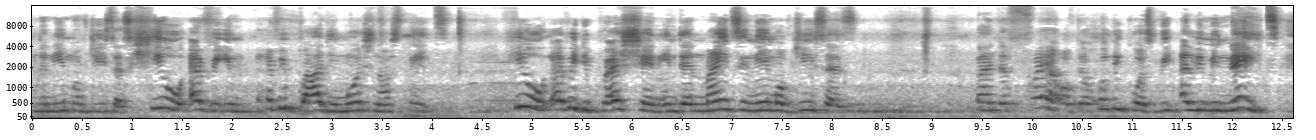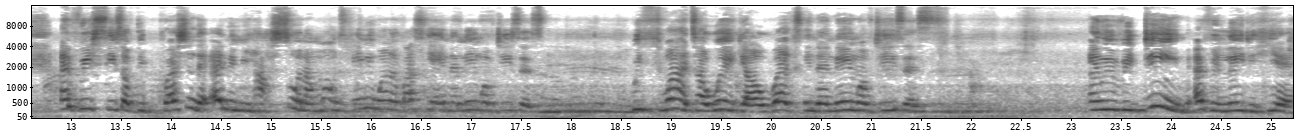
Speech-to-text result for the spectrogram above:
In the name of Jesus, heal every every bad emotional state heal every depression in the mighty name of Jesus. By the fire of the Holy Ghost, we eliminate every seed of depression the enemy has sown amongst any one of us here in the name of Jesus. We thwart away their works in the name of Jesus. And we redeem every lady here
